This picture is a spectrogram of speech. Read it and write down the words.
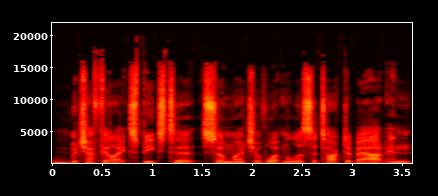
mm. which I feel like speaks to so much of what Melissa talked about and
